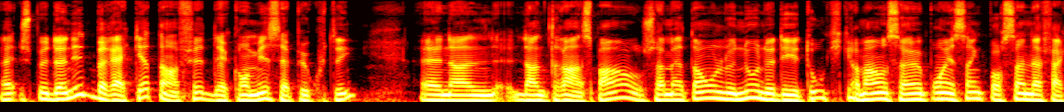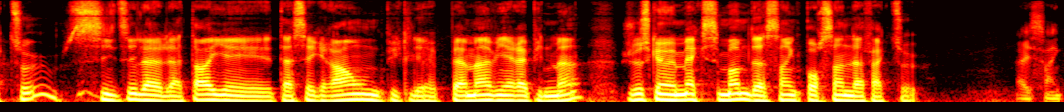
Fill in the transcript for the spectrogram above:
Ben, Je peux donner de braquettes, en fait, de combien ça peut coûter euh, dans, le, dans le transport. Ça, mettons, nous, on a des taux qui commencent à 1,5% de la facture, si la taille est assez grande puis que le paiement vient rapidement, jusqu'à un maximum de 5% de la facture. Hey, 5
